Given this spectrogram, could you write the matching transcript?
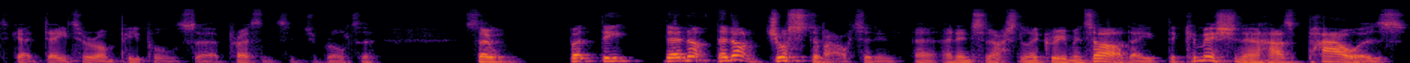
to get data on people's uh, presence in Gibraltar. So but the, they're not they're not just about an, uh, an international agreement, are they? The commissioner has powers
